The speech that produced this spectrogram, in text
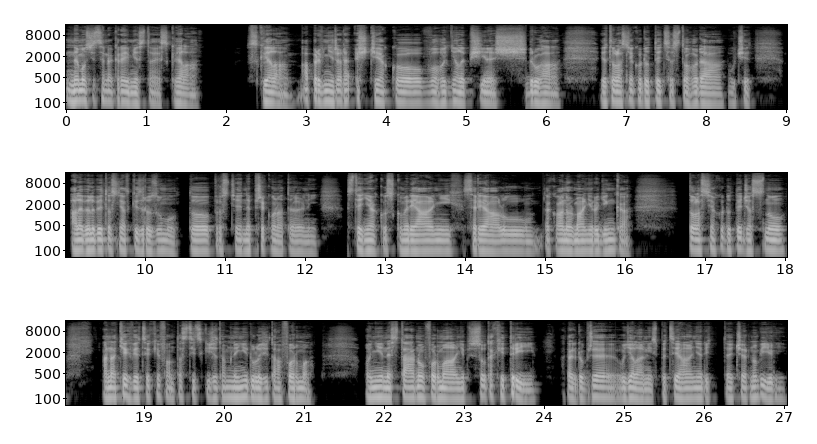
Nemocnice na kraji města je skvělá. Skvělá. A první řada ještě jako o hodně lepší než druhá. Je to vlastně jako doteď se z toho dá učit ale byly by to sňatky z rozumu. To prostě je nepřekonatelný. Stejně jako z komediálních seriálů, taková normální rodinka. To vlastně jako doteď jasnu. A na těch věcech je fantastický, že tam není důležitá forma. Oni nestárnou formálně, protože jsou tak chytrý a tak dobře udělaný, speciálně, když to je černobílý.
